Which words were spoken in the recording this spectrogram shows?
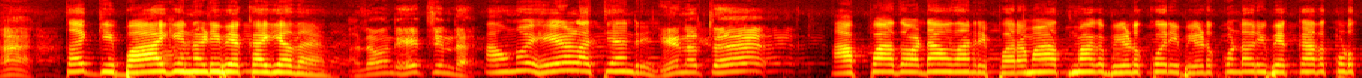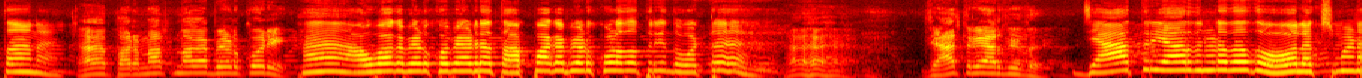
ಹಾ. ತಗ್ಗಿ ಬಾಗಿ ನಡಿಬೇಕಾಗ್ಯದ. ಅದ ಒಂದು ಹೆಚ್ಚಿಂದ. ಅವನು ಹೇಳತ್ತೇನ್ರಿ. ಏನತ್ತ? ಅಪ್ಪ ದೊಡ್ಡವದಾನ್ರಿ ಪರಮಾತ್ಮಾಗ ಬೇಡ್ಕೋರಿ ಬೇಡ್ಕೊಂಡವ್ರಿಗೆ ಬೇಕಾದ ಕೊಡ್ತಾನ. ಹಾ ಪರಮಾತ್ಮಗ ಬೇಡ್ಕೋರಿ. ಹಾ ಅವಾಗ ಬೇಡ್ಕೋಬೇಡ್ರಿ ಅತ್ತ ಅಪ್ಪಾಗ ಬೇಡ್ಕೊಳ್ಳೋದತ್ರಿಂದ ಒಟ್ಟ. ಜಾತ್ರೆ ಯಾರ್ದಿದು ಜಾತ್ರೆ ಯಾರ್ದು ನಡೆದದು ಲಕ್ಷ್ಮಣ?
